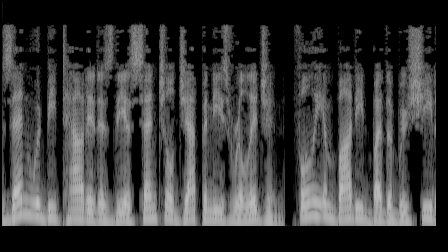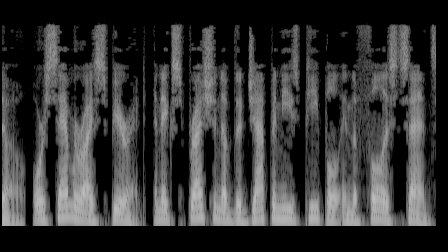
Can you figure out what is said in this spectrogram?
Zen would be touted as the essential Japanese religion, fully embodied by the Bushido, or samurai spirit, an expression of the Japanese people in the fullest sense,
